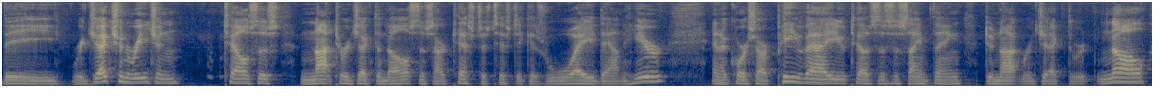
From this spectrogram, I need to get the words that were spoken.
The rejection region tells us not to reject the null since our test statistic is way down here. And of course, our p-value tells us the same thing, do not reject the null,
